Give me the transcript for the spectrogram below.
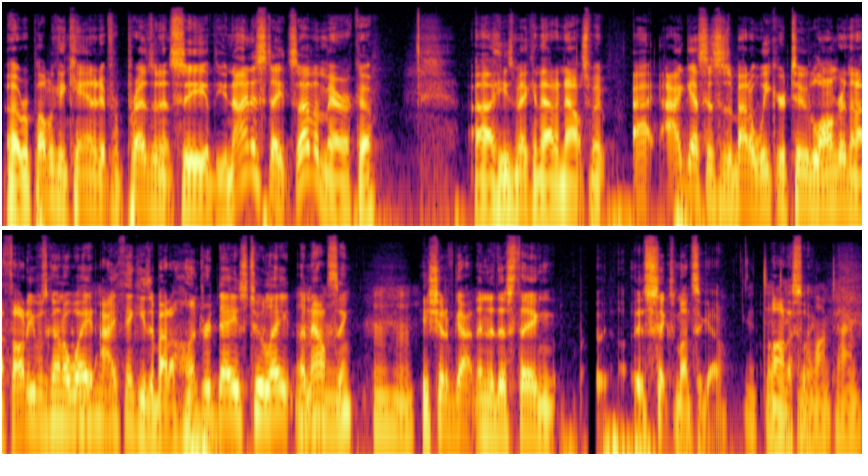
a Republican candidate for presidency of the United States of America. Uh, he's making that announcement. I, I, guess this is about a week or two longer than I thought he was going to wait. Mm-hmm. I think he's about 100 days too late mm-hmm. announcing. Mm-hmm. He should have gotten into this thing six months ago. It did honestly, a long time.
